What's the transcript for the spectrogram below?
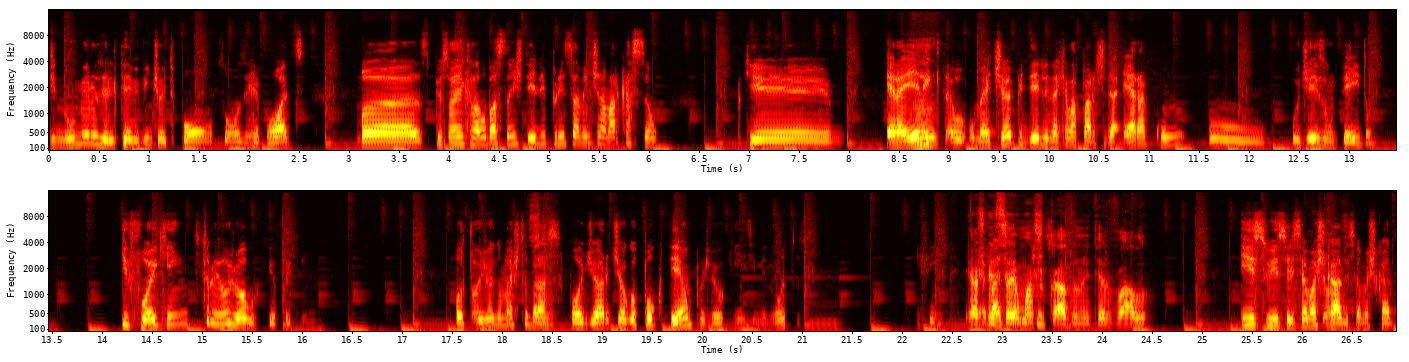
de números, ele teve 28 pontos, 11 rebotes, mas o pessoal reclamou bastante dele, principalmente na marcação. Porque era ele, hum. que, o, o matchup dele naquela partida era com o, o Jason Tatum, que foi quem destruiu o jogo, que foi quem botou o jogo embaixo do braço. Sim. Pô, o George jogou pouco tempo, jogou 15 minutos. Enfim. Eu acho é que ele saiu machucado isso. no intervalo. Isso, isso, ele saiu machucado, ele saiu machucado.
